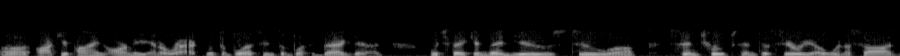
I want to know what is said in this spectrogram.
uh, occupying army in Iraq with the blessings of Baghdad, which they can then use to uh, send troops into Syria when Assad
